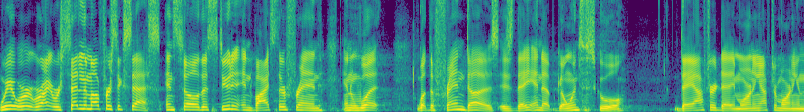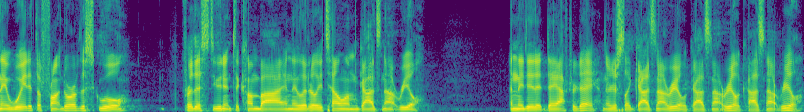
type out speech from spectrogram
we're, we're right, we're setting them up for success. And so the student invites their friend, and what what the friend does is they end up going to school day after day, morning after morning, and they wait at the front door of the school for this student to come by, and they literally tell him, God's not real. And they did it day after day. And they're just like, God's not real, God's not real, God's not real.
